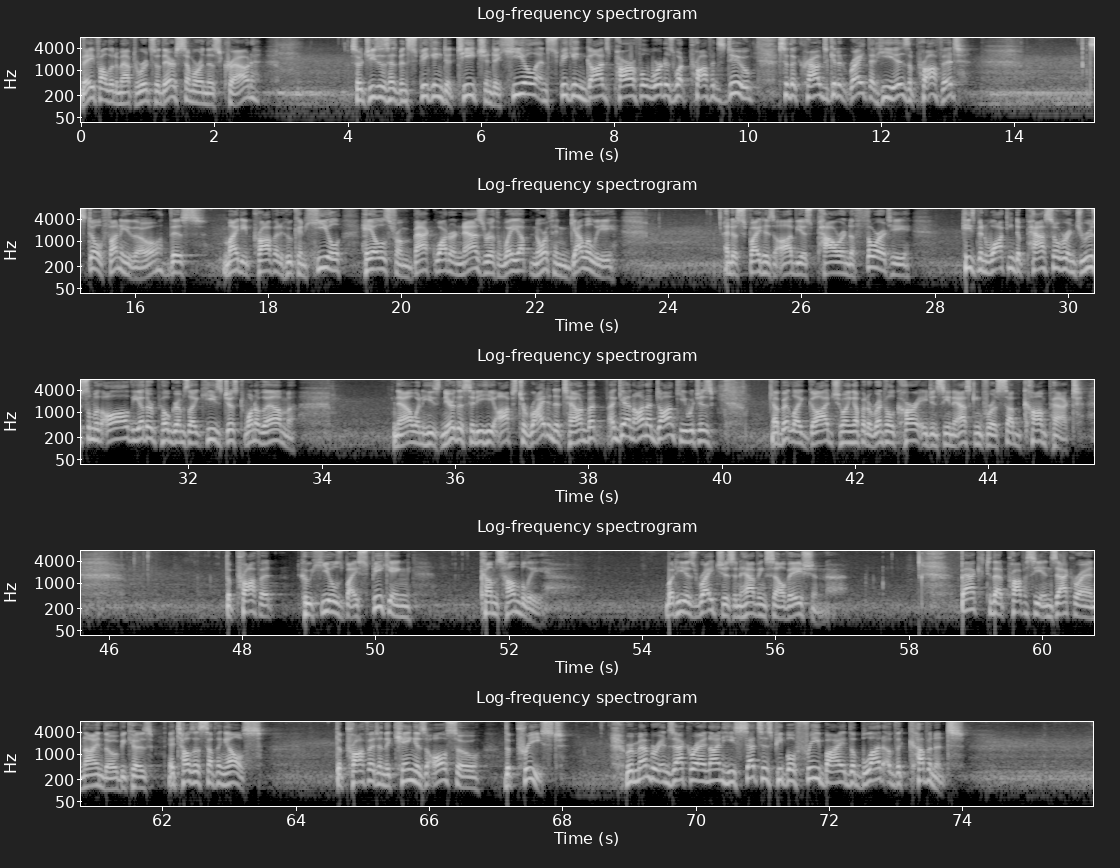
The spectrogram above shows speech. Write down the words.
They followed him afterwards, so they're somewhere in this crowd. So Jesus has been speaking to teach and to heal, and speaking God's powerful word is what prophets do. So the crowds get it right that he is a prophet. Still funny, though, this mighty prophet who can heal hails from backwater Nazareth way up north in Galilee. And despite his obvious power and authority, he's been walking to Passover in Jerusalem with all the other pilgrims like he's just one of them. Now, when he's near the city, he opts to ride into town, but again on a donkey, which is a bit like God showing up at a rental car agency and asking for a subcompact. The prophet who heals by speaking comes humbly, but he is righteous in having salvation. Back to that prophecy in Zechariah 9, though, because it tells us something else. The prophet and the king is also the priest. Remember in Zechariah 9, he sets his people free by the blood of the covenant.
